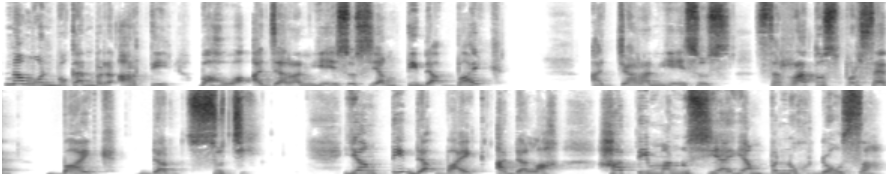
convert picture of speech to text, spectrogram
Namun bukan berarti bahwa ajaran Yesus yang tidak baik. Ajaran Yesus 100% baik dan suci. Yang tidak baik adalah hati manusia yang penuh dosa.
